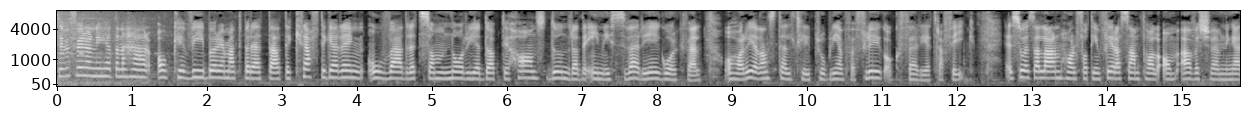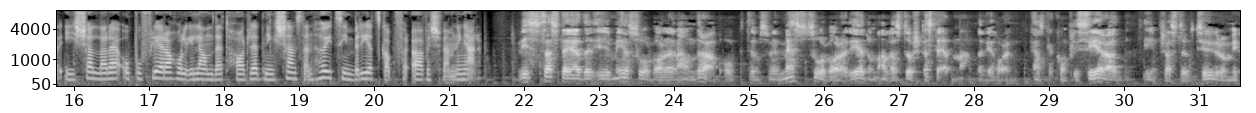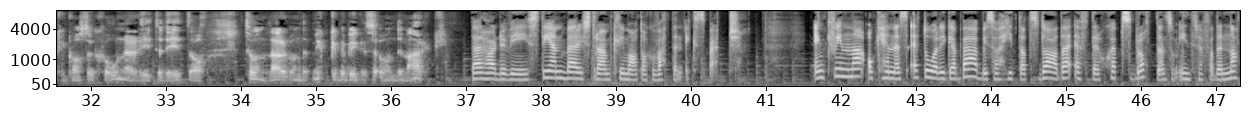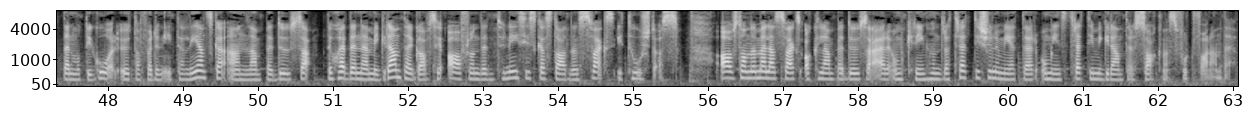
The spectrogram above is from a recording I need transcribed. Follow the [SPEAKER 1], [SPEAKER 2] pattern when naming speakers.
[SPEAKER 1] TV4-nyheterna här och vi börjar med att berätta att det kraftiga regnovädret som Norge döpt till Hans dundrade in i Sverige igår kväll och har redan ställt till problem för flyg och färjetrafik. SOS Alarm har fått in flera samtal om översvämningar i källare och på flera håll i landet har räddningstjänsten höjt sin beredskap för översvämningar.
[SPEAKER 2] Vissa städer är ju mer sårbara än andra och de som är mest sårbara det är de allra största städerna där vi har en ganska komplicerad infrastruktur och mycket konstruktioner hit och dit och tunnlar, under, mycket bebyggelse under mark.
[SPEAKER 1] Där hörde vi Sten Bergström, klimat och vattenexpert. En kvinna och hennes ettåriga bebis har hittats döda efter skeppsbrotten som inträffade natten mot igår utanför den italienska ön Lampedusa. Det skedde när migranter gav sig av från den tunisiska staden Sfax i torsdags. Avståndet mellan Sfax och Lampedusa är omkring 130 kilometer och minst 30 migranter saknas fortfarande.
